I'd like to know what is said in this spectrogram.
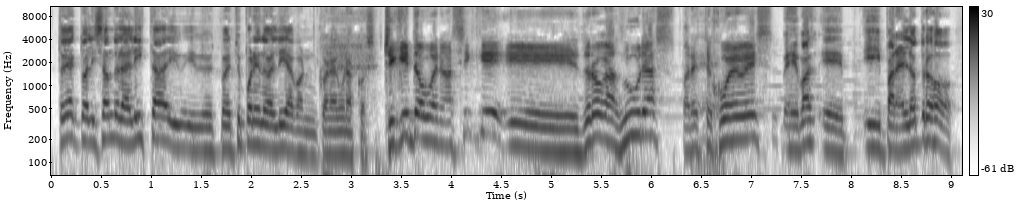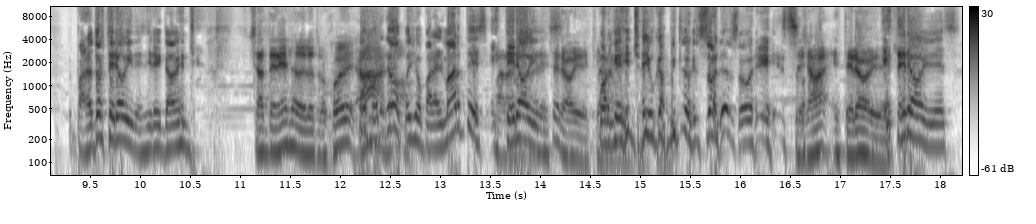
Estoy actualizando la lista y, y me estoy poniendo al día con, con algunas cosas. Chiquito, bueno, así que eh, drogas duras para este jueves. Eh, eh, y para el otro, para otro esteroides directamente. ¿Ya tenés lo del otro jueves? No, Ah, por- no, pues digo, para el martes, Para- esteroides. esteroides, claro. Porque de hecho hay un capítulo que solo sobre eso. Se llama esteroides. Esteroides.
